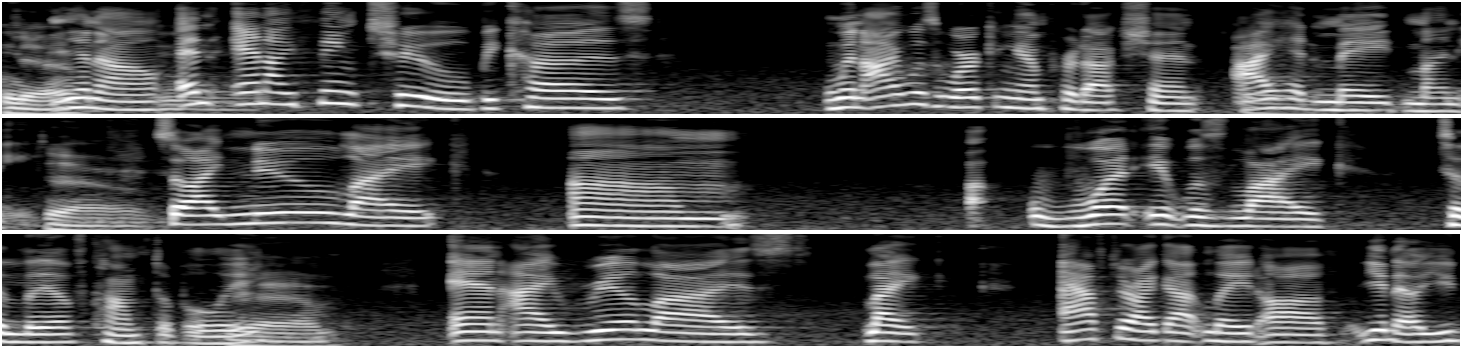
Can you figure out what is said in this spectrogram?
Yeah, you know. And mm. and I think too because when I was working in production, I had made money. yeah, So I knew like um uh, what it was like to live comfortably yeah, and I realized like after I got laid off, you know, you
